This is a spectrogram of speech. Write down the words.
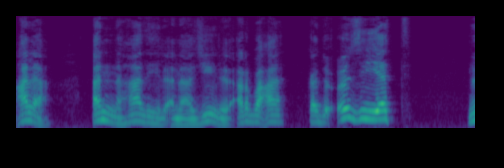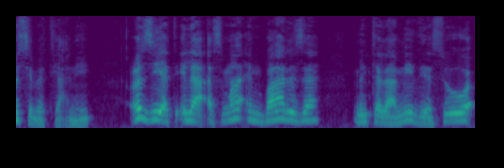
على أن هذه الأناجيل الأربعة قد عزيت نسبت يعني عزيت إلى أسماء بارزة من تلاميذ يسوع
